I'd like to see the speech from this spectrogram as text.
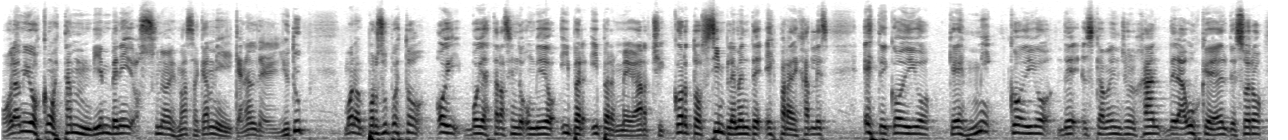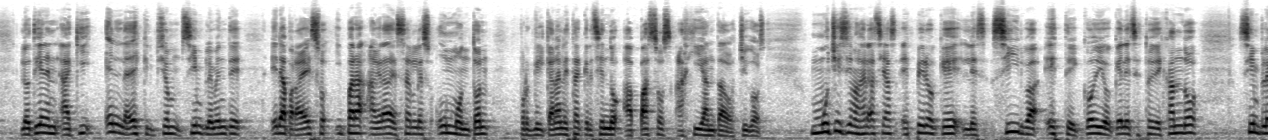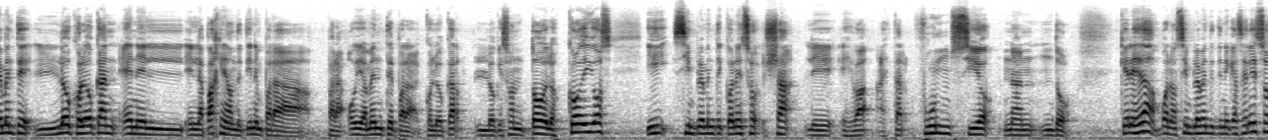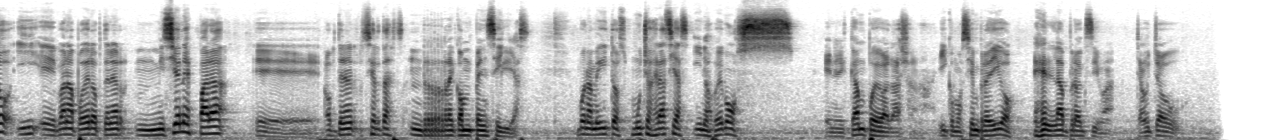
Hola amigos, ¿cómo están? Bienvenidos una vez más acá a mi canal de YouTube. Bueno, por supuesto, hoy voy a estar haciendo un video hiper, hiper, mega archi corto. Simplemente es para dejarles este código, que es mi código de Scavenger Hunt de la búsqueda del tesoro. Lo tienen aquí en la descripción, simplemente era para eso y para agradecerles un montón porque el canal está creciendo a pasos agigantados, chicos. Muchísimas gracias, espero que les sirva este código que les estoy dejando. Simplemente lo colocan en, el, en la página donde tienen para, para, obviamente, para colocar lo que son todos los códigos. Y simplemente con eso ya les va a estar funcionando. ¿Qué les da? Bueno, simplemente tiene que hacer eso y eh, van a poder obtener misiones para eh, obtener ciertas recompensillas. Bueno amiguitos, muchas gracias y nos vemos en el campo de batalla. Y como siempre digo, en la próxima. Chau chau.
